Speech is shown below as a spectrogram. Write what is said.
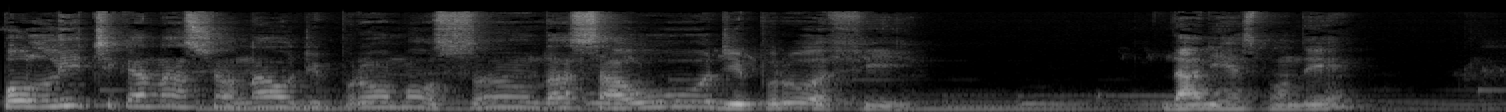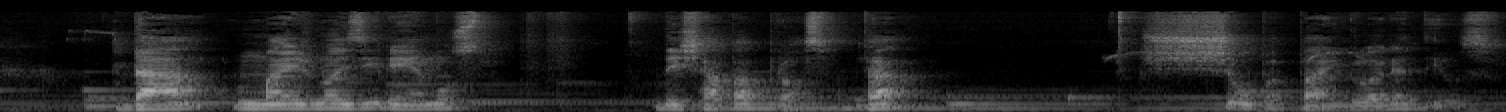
Política Nacional de Promoção da Saúde, PROAF. Dá de responder? Dá, mas nós iremos deixar para a próxima, tá? Show, papai, glória a Deus.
